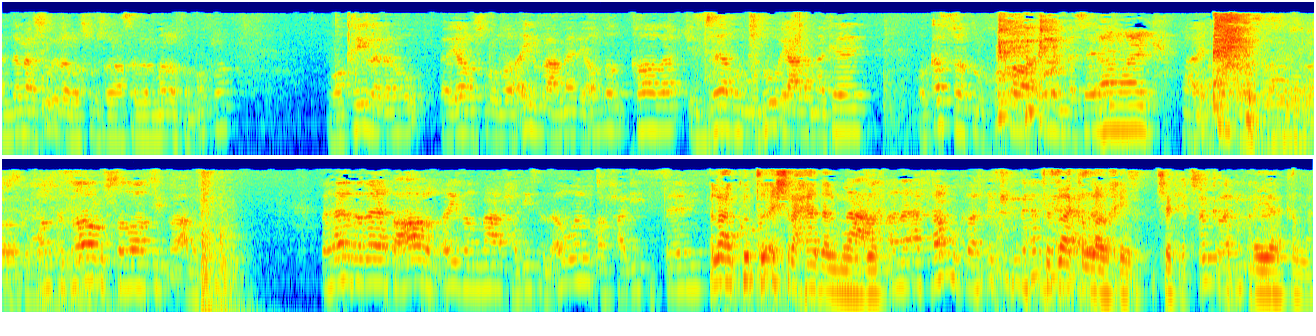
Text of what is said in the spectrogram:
عندما سئل الرسول صلى الله عليه وسلم مرة أخرى وقيل له يا رسول الله أي الأعمال أفضل؟ قال إزاغ الوضوء على مكانه وكثرة الخطى إلى المساجد. وانتظار الصلاة بعد فهذا لا يتعارض أيضا مع الحديث الأول والحديث الثاني الآن كنت أشرح هذا الموضوع نعم أنا أفهمك ولكن جزاك الله خير شكرا شكرا İyyak Allah.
